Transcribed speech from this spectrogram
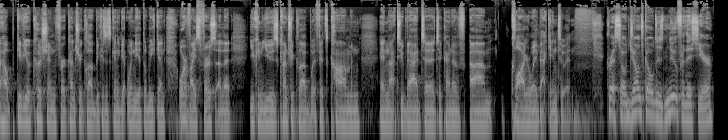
help give you a cushion for country club because it's going to get windy at the weekend or vice versa that you can use country club if it's calm and and not too bad to to kind of um, claw your way back into it Chris, so Jones Gold is new for this year,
